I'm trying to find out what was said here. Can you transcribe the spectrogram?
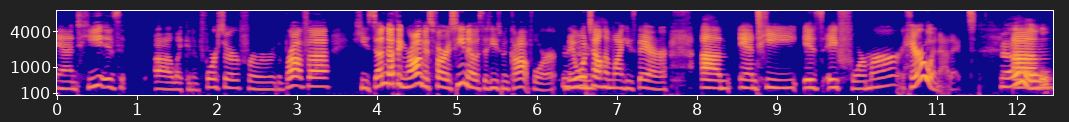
and he is. Uh, like an enforcer for the Bratva. He's done nothing wrong as far as he knows that he's been caught for. They won't Mhm. tell him why he's there. Um, and he is a former heroin addict oh, um,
